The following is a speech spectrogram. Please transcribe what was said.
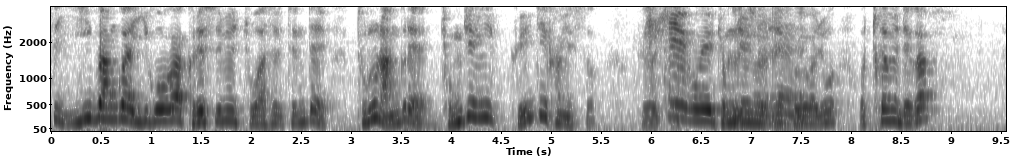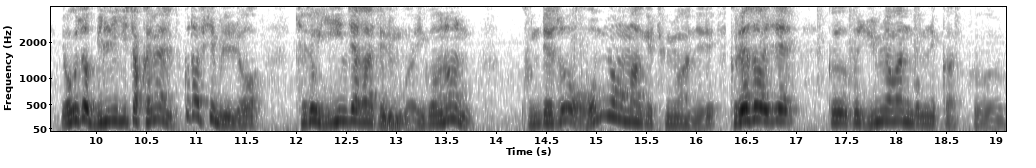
근데 이방과 이고가 그랬으면 좋았을 텐데 둘은 안 그래. 경쟁이 굉장히 강했어. 그렇죠. 최고의 경쟁을 그렇죠. 예. 보여가지고 어떻게 하면 내가 여기서 밀리기 시작하면 끝없이 밀려 계속 2인자가 되는 음. 거야. 이거는 군대에서 어마어마하게 중요한 일이. 그래서 이제 그, 그 유명한 뭡니까 그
